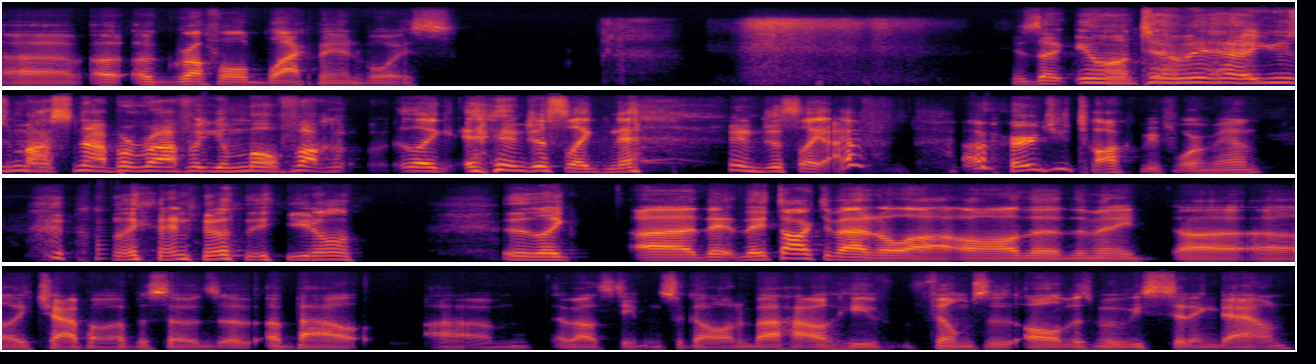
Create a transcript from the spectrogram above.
uh, a, a gruff old black man voice. He's like, you want to tell me how to use my sniper rifle, you motherfucker? Like, and just like, and just like, I've I've heard you talk before, man. like, I know that you don't like. Uh, they they talked about it a lot, all the the many uh, uh like Chapo episodes of, about um about Steven Seagal and about how he films his, all of his movies sitting down.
